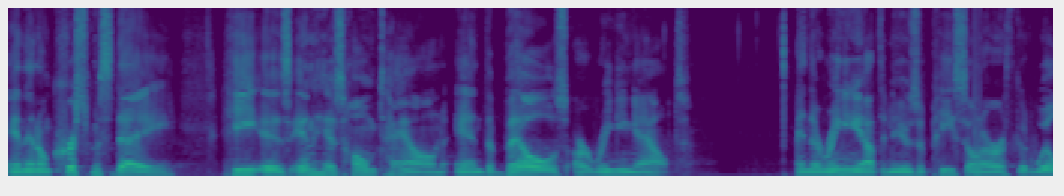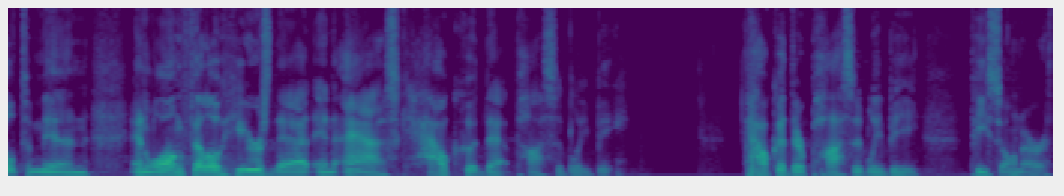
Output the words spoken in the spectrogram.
and then on Christmas Day, he is in his hometown, and the bells are ringing out and they're ringing out the news of peace on earth, goodwill to men. And Longfellow hears that and asks, How could that possibly be? How could there possibly be peace on earth?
